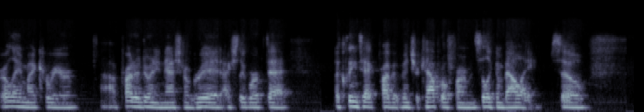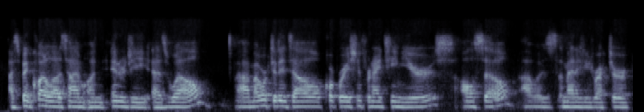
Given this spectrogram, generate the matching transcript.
early in my career. Uh, prior to joining National Grid, I actually worked at a clean tech private venture capital firm in Silicon Valley. So I spent quite a lot of time on energy as well. Um, I worked at Intel Corporation for 19 years. Also, I was the managing director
